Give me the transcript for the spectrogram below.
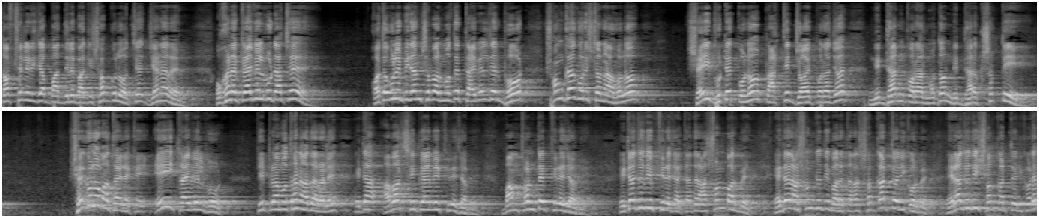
তফসিলি রিজার্ভ বাদ দিলে বাকি সবগুলো হচ্ছে জেনারেল। ওখানে ট্রাইবেল ভোট আছে। কতগুলি বিধানসভার মধ্যে ট্রাইবেলদের ভোট সংখ্যাগরিষ্ঠ না হলো, সেই ভোটে কোনো প্রার্থীর জয় পরাজয় নির্ধারণ করার মতো নির্ধারক শক্তি। সেগুলো মাথায় রেখে এই ট্রাইবেল ভোট তীব্রামথা না দাঁড়ালে এটা আবার সিপিআইএমে ফিরে যাবে, বামফ্রন্টে ফিরে যাবে। এটা যদি ফিরে যায়, তাদের আসন বাড়বে। এদের আসন যদি বাড়ে, তারা সরকার তৈরি করবে। এরা যদি সরকার তৈরি করে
